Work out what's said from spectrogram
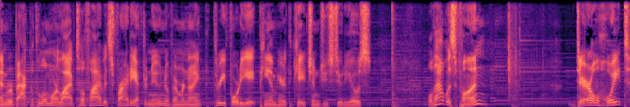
And we're back with a little more live till 5. It's Friday afternoon, November 9th, 3:48 p.m. here at the KHMG studios. Well, that was fun. Daryl Hoyt,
